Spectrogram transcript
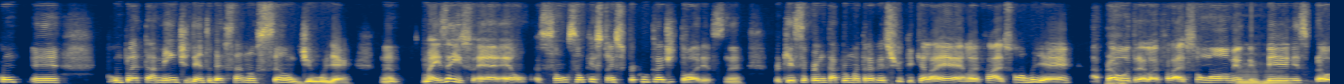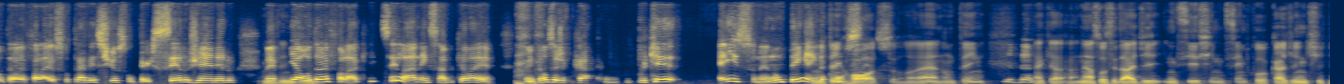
com, é, completamente dentro dessa noção de mulher, né? Mas é isso, é, é, são, são questões super contraditórias, né? Porque se você perguntar para uma travesti o que, que ela é, ela vai falar, ah, eu sou uma mulher. Para outra, ela vai falar, ah, eu sou um homem, eu tenho uhum. pênis. Para outra, ela vai falar, ah, eu sou travesti, eu sou um terceiro gênero. Né? E a outra vai falar que, sei lá, nem sabe o que ela é. Então, ou seja, porque é isso, né? Não tem ainda Não tem rótulo, né? Não tem... Uhum. É que a, né, a sociedade insiste em sempre colocar a gente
